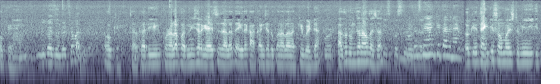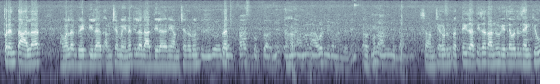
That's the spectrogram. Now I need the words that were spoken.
ओके. अं, विकास जनरेटच्या बाजूला. ओके. तर कधी कोणाला फर्निचर घ्यायचं झालं तर एकदा काकांच्या दुकानाला नक्की भेट द्या. काकू तुमचं नाव कसं? तीस पस्तीस वर्ष ओके थँक्यू सो मच तुम्ही इथपर्यंत आलात. आम्हाला भेट दिलात आमच्या मेहनतीला दाद दिलात आणि आमच्याकडून खास बघतो आम्ही आम्हाला आवड. म्हणून आम्ही सो आमच्याकडून प्रत्येक जातीचा तांदूळ घेतल्याबद्दल थँक्यू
